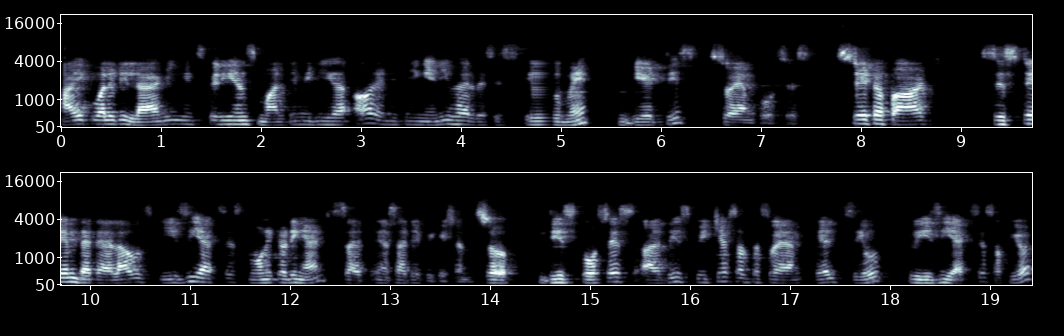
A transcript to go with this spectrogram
High quality learning experience, multimedia or anything anywhere basis you may get these SWAYAM courses. State-of-art system that allows easy access, monitoring, and certification. So these courses are these features of the SWAYAM helps you to easy access of your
